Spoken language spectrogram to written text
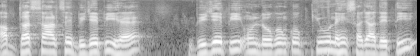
अब 10 साल से बीजेपी है, बीजेपी उन लोगों को क्यों नहीं सज़ा देती?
